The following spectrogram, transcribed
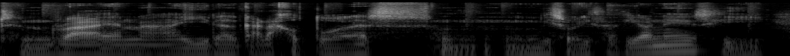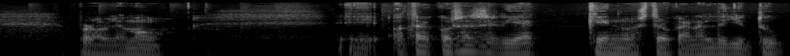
se nos van a ir al carajo todas las visualizaciones y problemón. Eh, otra cosa sería que nuestro canal de YouTube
